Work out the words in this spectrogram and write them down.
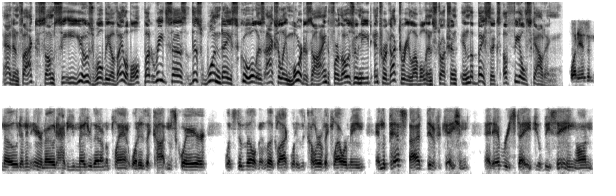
and in fact, some CEUs will be available, but Reed says this one-day school is actually more designed for those who need introductory level instruction in the basics of field scouting. What is a node and an internode? How do you measure that on a plant? What is a cotton square? What's development look like? What does the color of the flower mean? And the pest identification at every stage you'll be seeing on,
